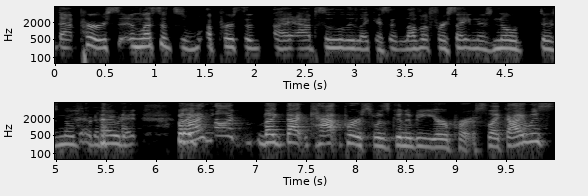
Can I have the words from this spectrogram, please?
that purse unless it's a purse that i absolutely like i said love at first sight and there's no there's no doubt about it But like- I thought like that cat purse was going to be your purse. Like I was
